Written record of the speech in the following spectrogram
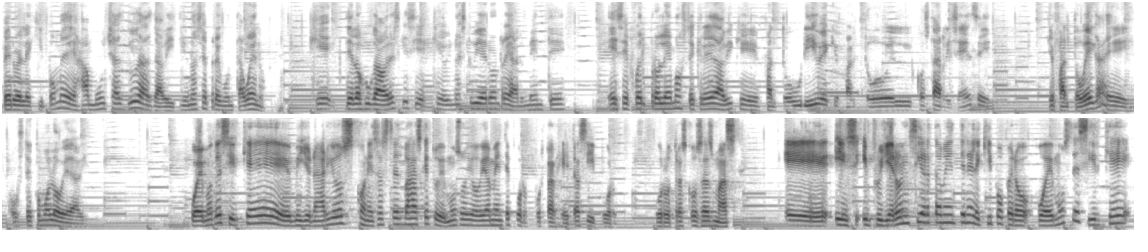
pero el equipo me deja muchas dudas, David, y uno se pregunta, bueno, que de los jugadores que, hoy no estuvieron realmente, ese fue el problema, ¿usted cree, David, que faltó Uribe, que faltó el costarricense, que faltó Vega? Eh, ¿Usted cómo lo ve, David? Podemos decir que Millonarios, con esas tres bajas que tuvimos hoy, obviamente por, por tarjetas y por, por otras cosas más, eh, influyeron ciertamente en el equipo, pero podemos decir que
